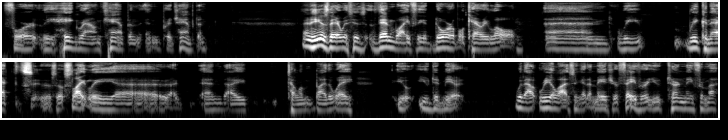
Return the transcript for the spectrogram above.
for the Hayground camp in, in Bridgehampton. And he is there with his then wife, the adorable Carey Lowell. And we reconnect so slightly. Uh, and I tell him, by the way, you, you did me, a, without realizing it, a major favor. You turned me from a,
